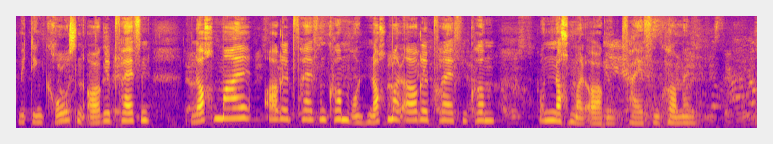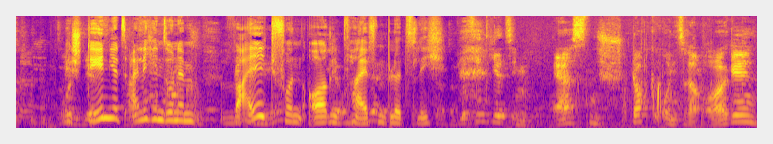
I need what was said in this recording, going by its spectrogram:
mit den großen Orgelpfeifen nochmal Orgelpfeifen kommen und nochmal Orgelpfeifen kommen und nochmal Orgelpfeifen kommen. Wir stehen jetzt eigentlich in so einem Wald von Orgelpfeifen plötzlich. Wir sind jetzt im ersten Stock unserer Orgel.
